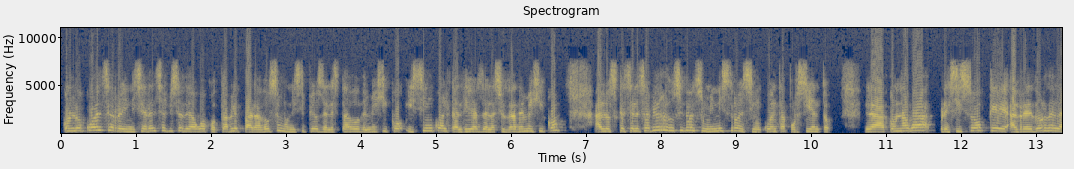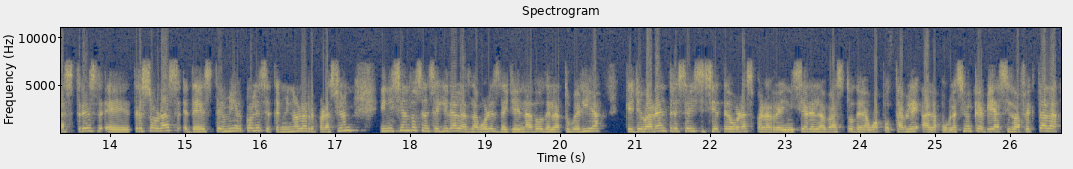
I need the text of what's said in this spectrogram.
con lo cual se reiniciará el servicio de agua potable para 12 municipios del Estado de México y cinco alcaldías de la Ciudad de México, a los que se les había reducido el suministro en 50%. La Conagua precisó que alrededor de las tres, eh, tres horas de este miércoles se terminó la reparación, iniciándose enseguida las labores de llenado de la tubería que llevará entre seis y siete horas para reiniciar el abasto de agua potable a la población que había sido afectada,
